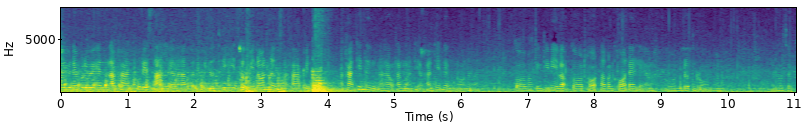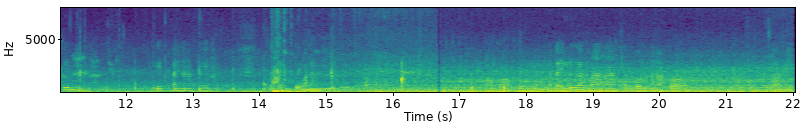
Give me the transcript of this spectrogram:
เราอยู่ในบริเวณอาคารผู้โดยสารแล้วนะคะตอนนี้เราอยู่ที่เทอร์มินอลหนึ่งนะคะ เป็นอาคารที่หนึ่งนะคะทำงานที่อาคารที่หนึ่งเนาะนะคะก็มาถึงที่นี่แล้วก็ถอดผ้าพันคอได้แล้วนะมันเริ่มร้อนแล้วนะเดี๋ยวเราจะขึ้นลิฟต์ไปนะคะไปแสดงตัวนะคะแล้วก็ขึ้นบันไดเลื่อนมาชั้นบนนะคะก็จะมี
